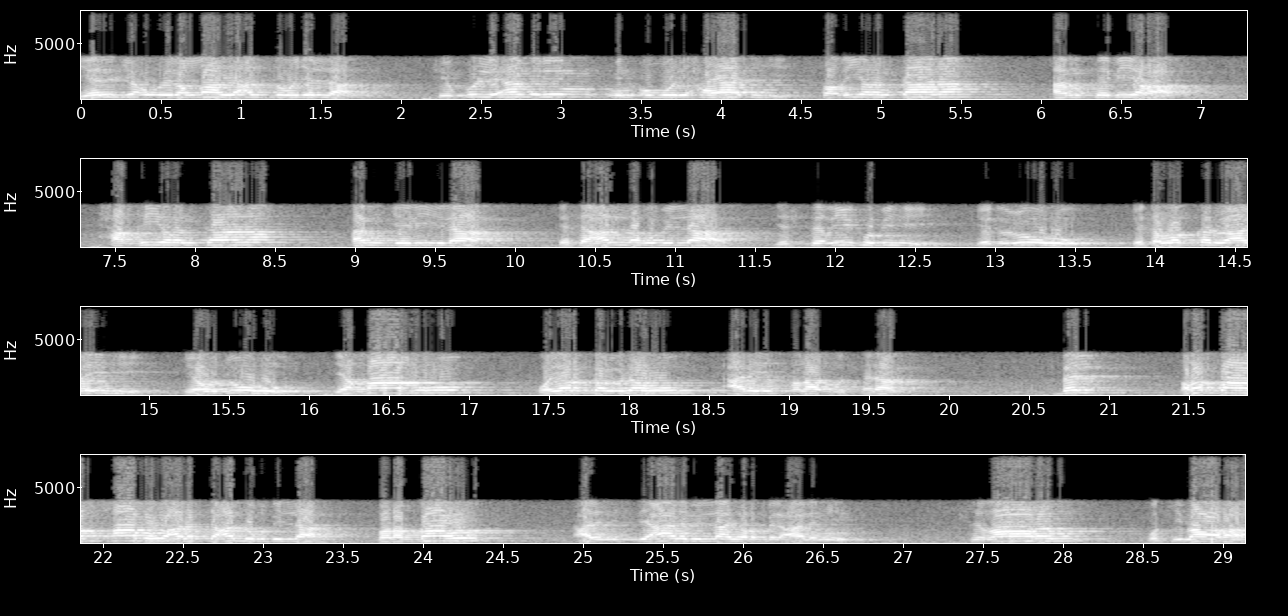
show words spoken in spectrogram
يلجأ إلى الله عز وجل في كل أمر من أمور حياته صغيرا كان أم كبيرا حقيرا كان أم جليلا يتعلق بالله يستغيث به يدعوه يتوكل عليه يرجوه يخافه ويركع له عليه الصلاة والسلام. بل ربى أصحابه على التعلق بالله فرباهم على الاستعانة بالله رب العالمين صغارا وكبارا.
